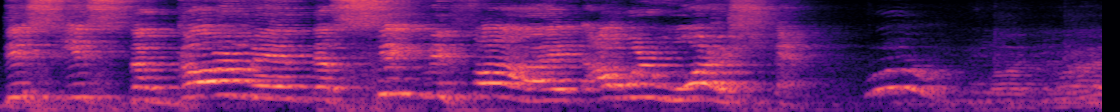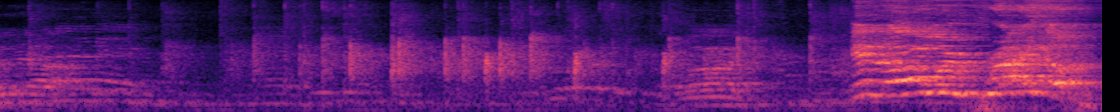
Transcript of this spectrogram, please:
this is the garment that signified our worship. In our prayer.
